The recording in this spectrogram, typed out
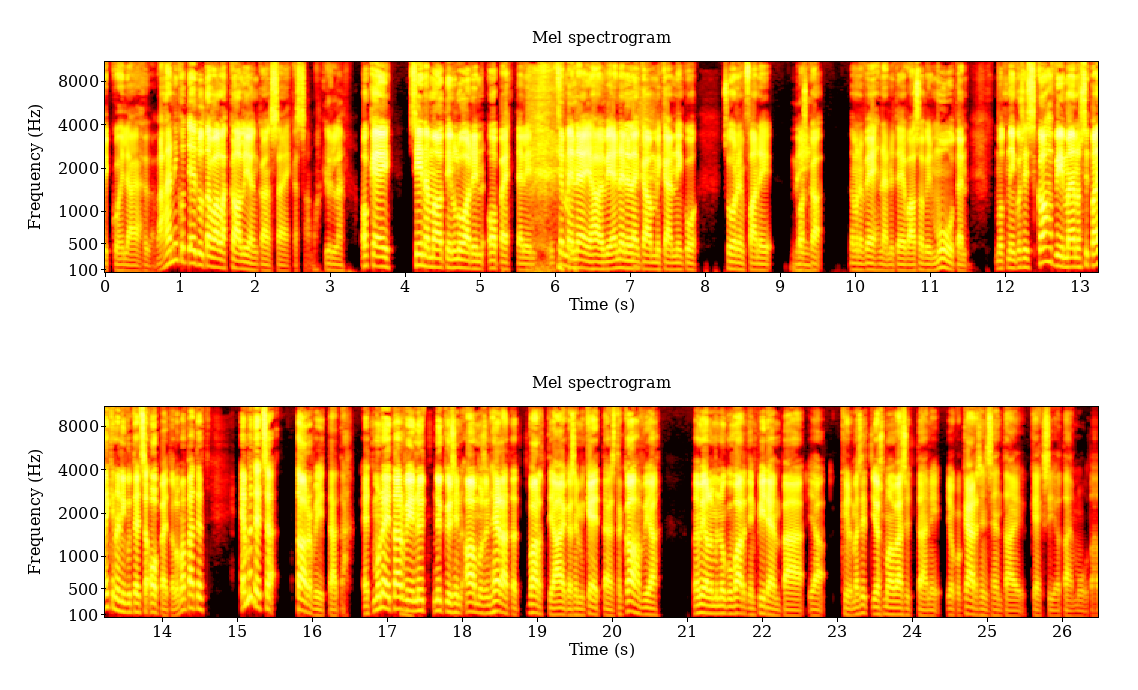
pikkuhiljaa ja hyvä. Vähän niin kuin tietyllä tavalla kaljan kanssa ehkä sama. Kyllä. Okei, siinä mä otin luodin, opettelin. Nyt se menee ihan hyvin. En edelleenkään ole mikään niin kuin, suurin fani, Niin. koska tämmöinen vehnä nyt ei vaan sovi muuten. Mutta niin siis kahvia mä en ole sit vaan ikinä niin kuin, teet, opetellut. Mä päätin, että en mä teet, sä tarvii tätä. Että mun ei tarvii nyt nykyisin aamuisin herätä varttia aikaisemmin keittää sitä kahvia. Mä mieluummin nukun vartin pidempää ja kyllä mä sitten, jos mä väsyttää, niin joko kärsin sen tai keksin jotain muuta.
